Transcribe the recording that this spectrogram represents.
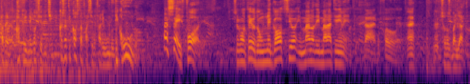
Padella, apri il negozio a decine. Cosa ti costa farsene fare uno? Dico uno. Ma sei fuori. Secondo te io do un negozio in mano dei malati di mente? Dai, per favore, eh? Mi sono sbagliato.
